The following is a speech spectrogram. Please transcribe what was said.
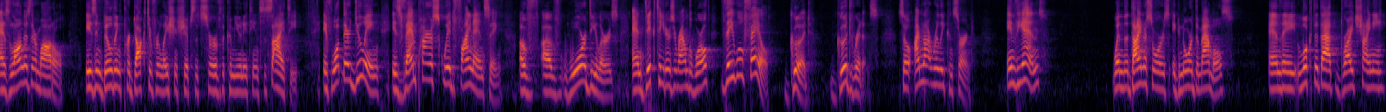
as long as their model is in building productive relationships that serve the community and society. If what they're doing is vampire squid financing of, of war dealers and dictators around the world, they will fail. Good. Good riddance. So I'm not really concerned. In the end, when the dinosaurs ignored the mammals and they looked at that bright, shiny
